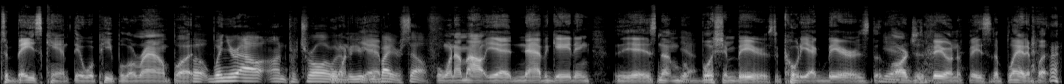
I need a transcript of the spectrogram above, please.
to base camp, there were people around, but But when you're out on patrol or But whatever, when- you're, yeah, you're by yourself. But when I'm out, yeah, navigating, yeah, it's nothing but Yeah. bush and bears. The Kodiak bear is the Yeah. largest bear on the face of the planet. But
